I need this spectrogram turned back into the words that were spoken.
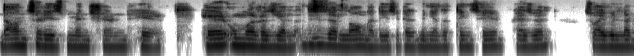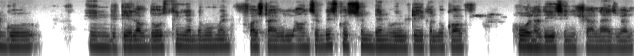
The answer is mentioned here. Here Umar Raziallah. This is a long hadith. It has many other things here as well so i will not go in detail of those things at the moment. First i will answer this question then we will take a look of whole hadith inshallah as well.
